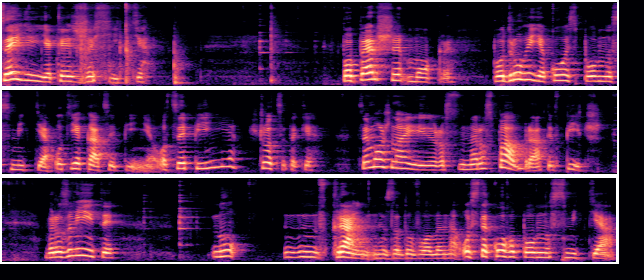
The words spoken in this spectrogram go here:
це є якесь жахіття. По-перше, мокре. По-друге, якогось повно сміття. От яка це пінія? Оце пінія? Що це таке? Це можна і роз... на розпал брати в піч. Ви розумієте? Ну, вкрай незадоволена. Ось такого повно сміття.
